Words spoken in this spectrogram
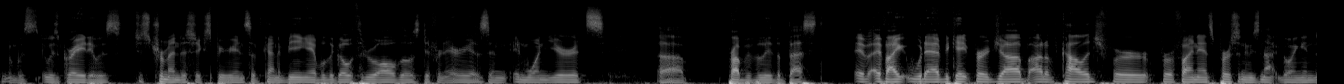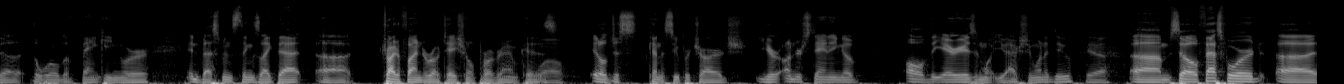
and it was it was great. It was just tremendous experience of kind of being able to go through all of those different areas in in one year. It's uh, probably the best. If, if I would advocate for a job out of college for, for a finance person who's not going into the world of banking or investments, things like that, uh, try to find a rotational program because Wow. it'll just kind of supercharge your understanding of all of the areas and what you actually want to do. Yeah. Um, so fast forward uh,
